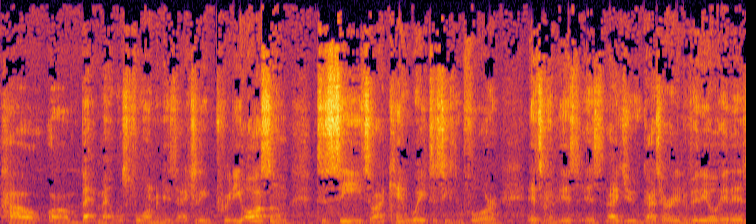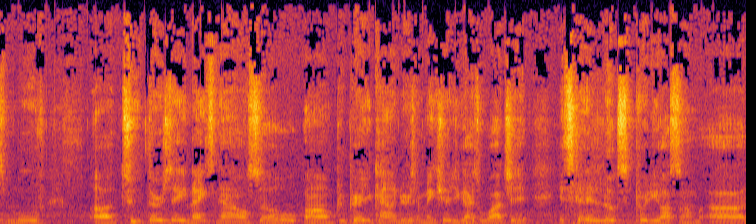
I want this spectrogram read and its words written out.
how um, Batman was formed, and it's actually pretty awesome to see. So I can't wait to season four. It's gonna is is as you guys heard in the video, it is move uh, to Thursday nights now. So um, prepare your calendars and make sure you guys watch it. It's it looks pretty awesome. Uh,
